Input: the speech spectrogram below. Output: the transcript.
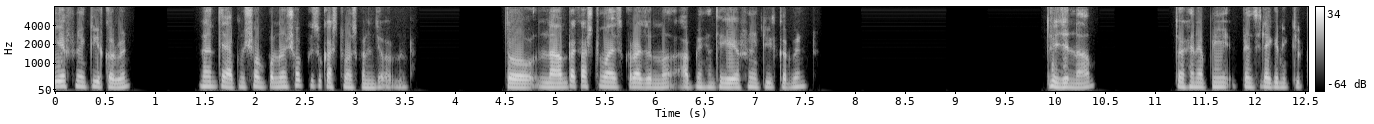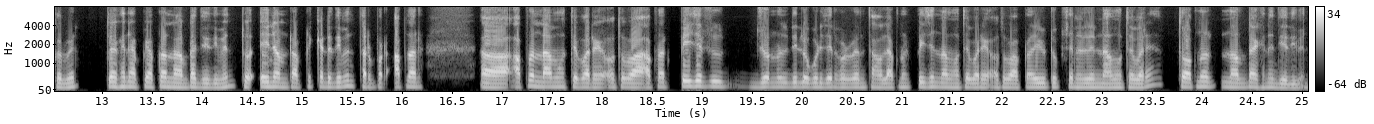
এই অপশনে ক্লিক করবেন। এখান থেকে আপনি সম্পূর্ণ সবকিছু কাস্টমাইজ করে নিতে পারবেন। তো নামটা কাস্টমাইজ করার জন্য আপনি এখান থেকে অপশনে ক্লিক করবেন। তো এই যে নাম, তো এখানে আপনি পেন্সিল আইকনে ক্লিক করবেন। তো এখানে আপনি আপনার নামটা দিয়ে দিবেন। তো এই নামটা আপনি কেটে দিবেন। তারপর আপনার আপনার নাম হতে পারে অথবা আপনার পেজের জন্য যদি লোগো ডিজাইন করবেন তাহলে আপনার পেজের নাম হতে পারে অথবা আপনার ইউটিউব চ্যানেলের নাম হতে পারে। তো আপনার নামটা এখানে দিয়ে দিবেন।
